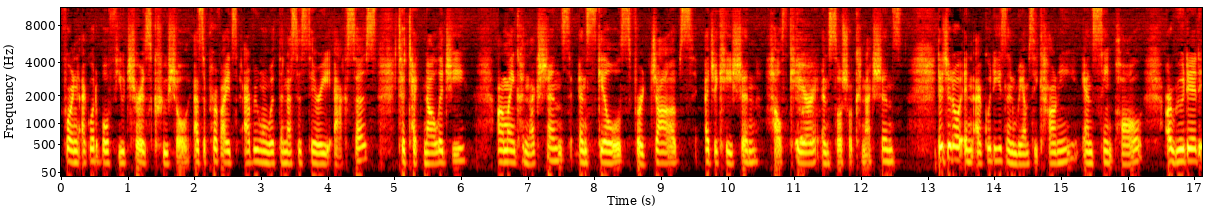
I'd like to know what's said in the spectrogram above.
for an equitable future is crucial as it provides everyone with the necessary access to technology, online connections, and skills for jobs, education, healthcare, and social connections. Digital inequities in Ramsey County and St. Paul are rooted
